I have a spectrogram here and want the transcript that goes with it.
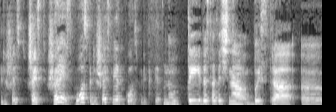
Или шесть? Шесть. Шесть! Господи, шесть лет, господи, капец. Ну, ты достаточно быстро э,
